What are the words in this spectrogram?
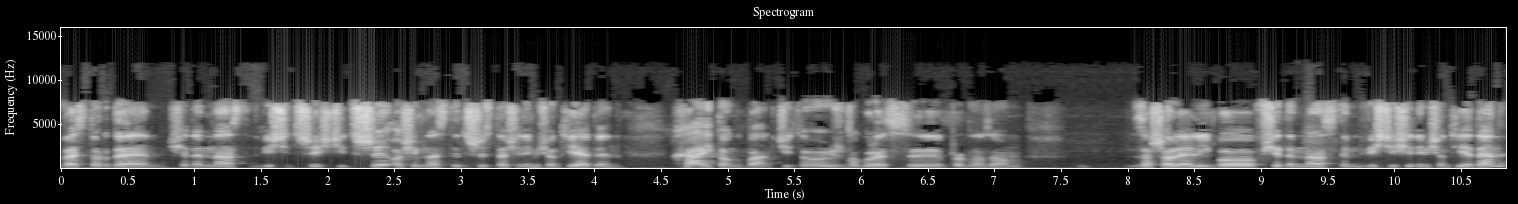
Westor DM 17 233, 18 371. Haitong Bank, ci to już w ogóle z prognozą zaszaleli, bo w 17 271,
